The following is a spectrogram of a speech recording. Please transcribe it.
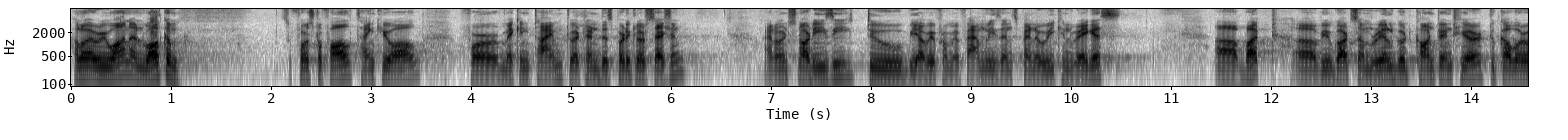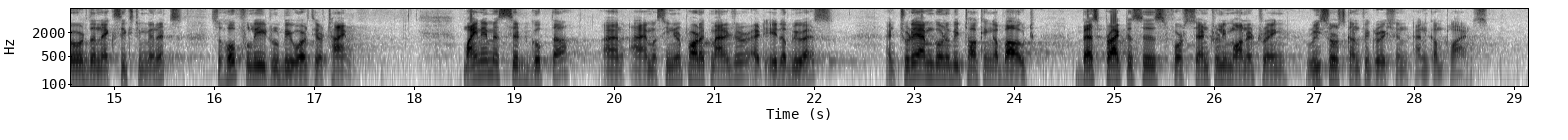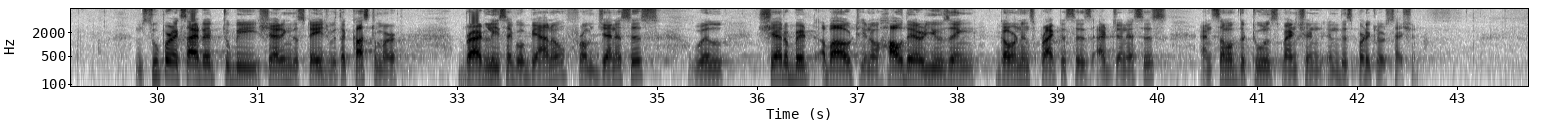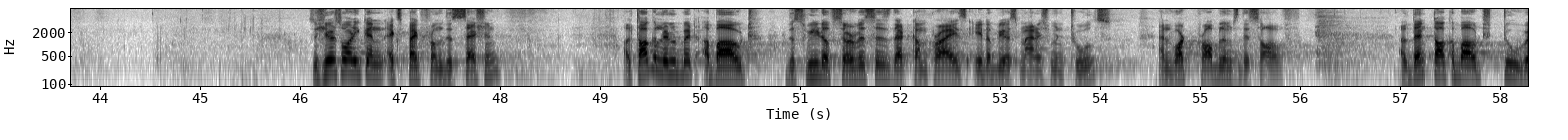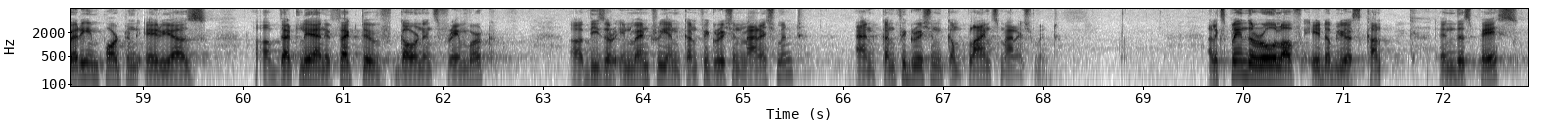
Hello, everyone, and welcome. So first of all, thank you all for making time to attend this particular session. I know it's not easy to be away from your families and spend a week in Vegas, uh, but uh, we've got some real good content here to cover over the next 60 minutes, so hopefully it will be worth your time. My name is Sid Gupta, and I'm a senior product manager at AWS, and today I'm going to be talking about best practices for centrally monitoring resource configuration and compliance. I'm super excited to be sharing the stage with a customer. Bradley Segoviano from Genesys will share a bit about you know, how they're using governance practices at Genesys and some of the tools mentioned in this particular session. So here's what you can expect from this session. I'll talk a little bit about the suite of services that comprise AWS management tools and what problems they solve. I'll then talk about two very important areas uh, that lay an effective governance framework. Uh, these are inventory and configuration management and configuration compliance management. I'll explain the role of AWS config in this space.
